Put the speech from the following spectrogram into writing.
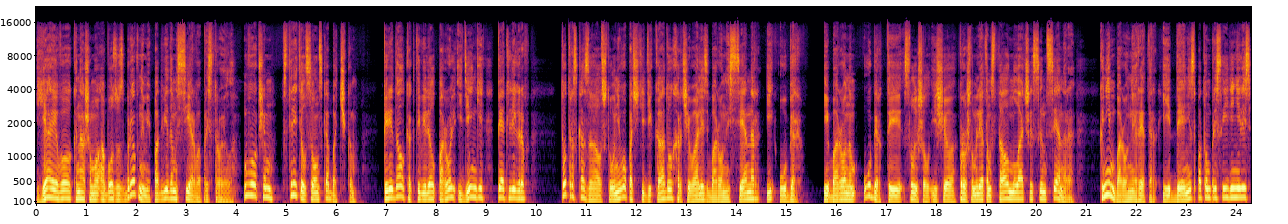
его к нашему обозу с бревнами под видом серва пристроила. В общем, встретился он с кабатчиком. Передал, как ты велел, пароль и деньги, пять лигров — тот рассказал, что у него почти декаду харчевались бароны Сеннер и Убер. И бароном Убер, ты слышал, еще прошлым летом стал младший сын Сеннера. К ним бароны Реттер и Деннис потом присоединились.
